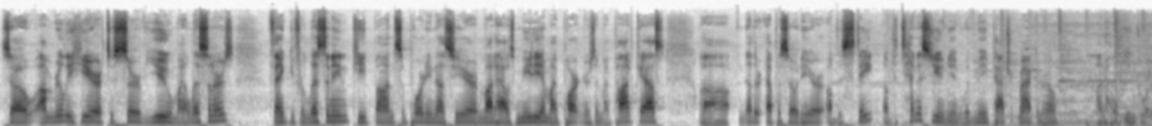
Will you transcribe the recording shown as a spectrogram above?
So I'm really here to serve you, my listeners. Thank you for listening. Keep on supporting us here at Mudhouse Media, my partners in my podcast. Uh, another episode here of the State of the Tennis Union with me, Patrick McEnroe, on Holding Court.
